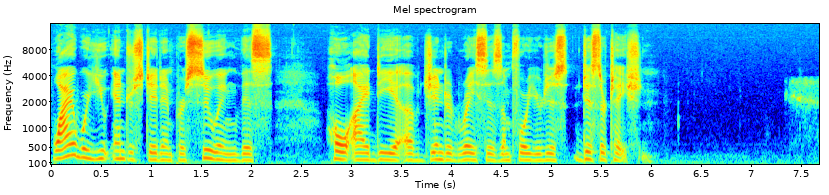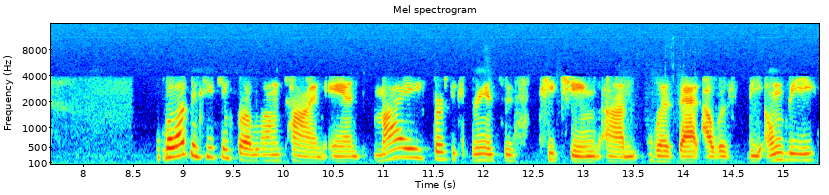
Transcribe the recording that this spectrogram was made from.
why were you interested in pursuing this whole idea of gendered racism for your dis- dissertation? Well, I've been teaching for a long time, and my first experiences teaching um, was that I was the only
